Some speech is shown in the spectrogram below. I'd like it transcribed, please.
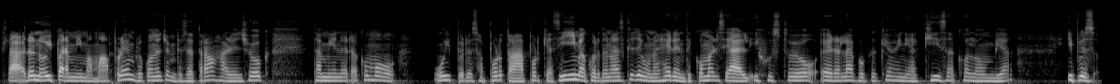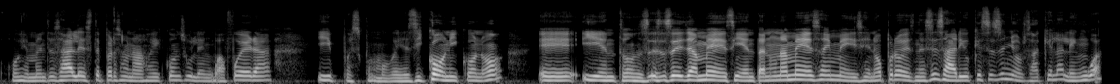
Claro, no, y para mi mamá, por ejemplo, cuando yo empecé a trabajar en Shock, también era como, uy, pero esa portada, porque así, me acuerdo una vez que llegó una gerente comercial y justo era la época que venía Kiss a Colombia y pues obviamente sale este personaje con su lengua afuera y pues como es icónico, ¿no? Eh, y entonces ella me sienta en una mesa y me dice, no, pero es necesario que ese señor saque la lengua.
